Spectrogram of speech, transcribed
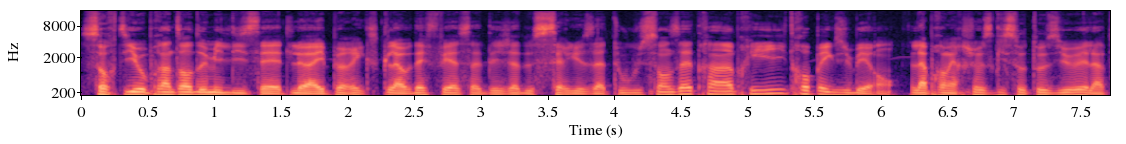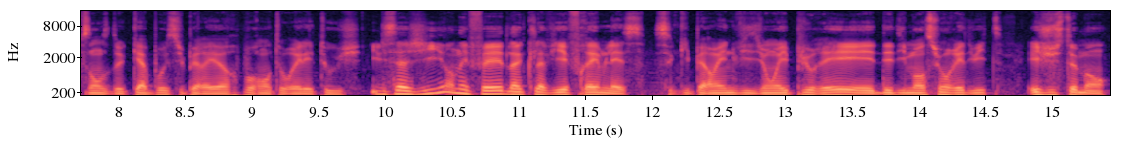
Sorti au printemps 2017, le HyperX Cloud FPS a déjà de sérieux atouts sans être à un prix trop exubérant. La première chose qui saute aux yeux est l'absence de capot supérieur pour entourer les touches. Il s'agit en effet d'un clavier frameless, ce qui permet une vision épurée et des dimensions réduites. Et justement,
